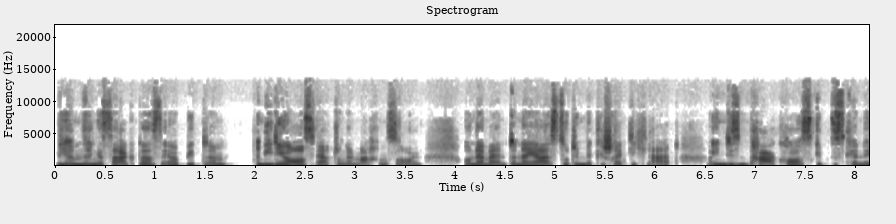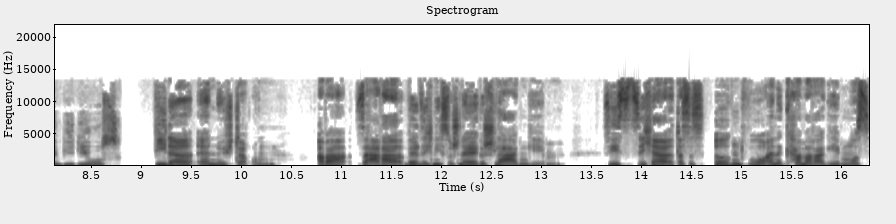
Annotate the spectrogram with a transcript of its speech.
Wir haben dann gesagt, dass er bitte Videoauswertungen machen soll. Und er meinte, naja, es tut ihm wirklich schrecklich leid. In diesem Parkhaus gibt es keine Videos. Wieder Ernüchterung. Aber Sarah will sich nicht so schnell geschlagen geben. Sie ist sicher, dass es irgendwo eine Kamera geben muss,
